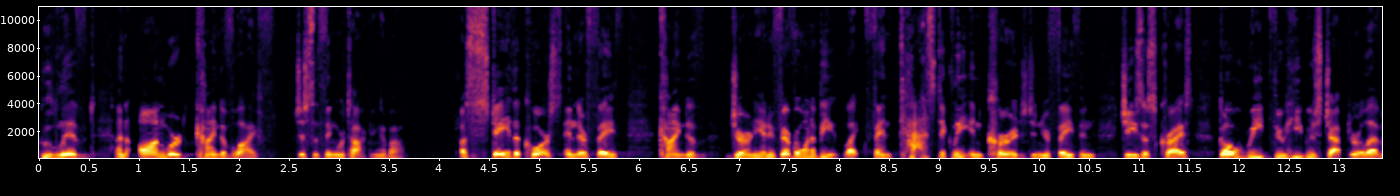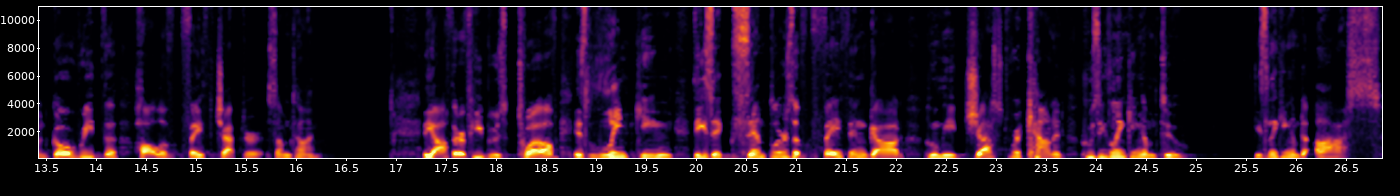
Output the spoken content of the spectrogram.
who lived an onward kind of life. Just the thing we're talking about a stay the course in their faith kind of journey. And if you ever want to be like fantastically encouraged in your faith in Jesus Christ, go read through Hebrews chapter 11. Go read the Hall of Faith chapter sometime. The author of Hebrews 12 is linking these exemplars of faith in God whom he just recounted. Who's he linking them to? He's linking them to us.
